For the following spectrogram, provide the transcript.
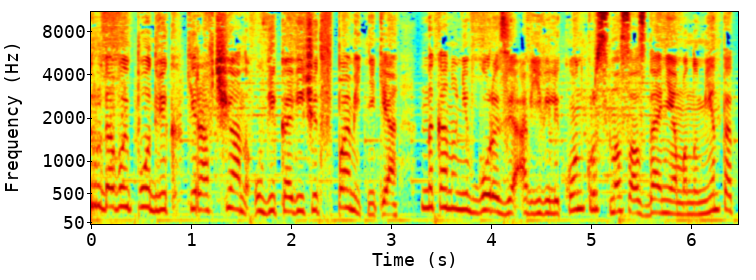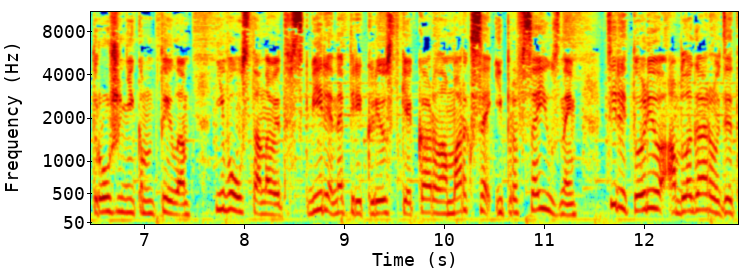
Трудовой подвиг кировчан увековечит в памятнике. Накануне в городе объявили конкурс на создание монумента труженикам тыла. Его установят в сквере на перекрестке Карла Маркса и Профсоюзной. Территорию облагородят.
